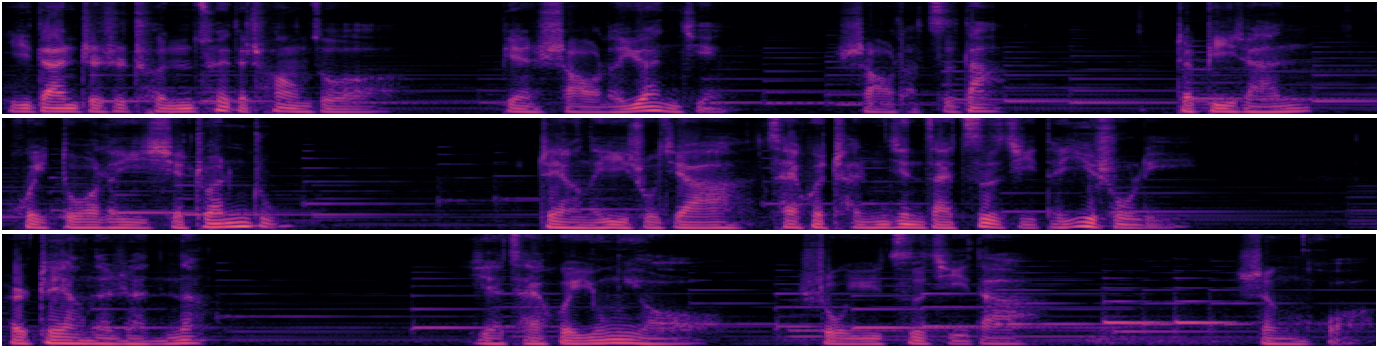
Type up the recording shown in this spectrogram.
一旦只是纯粹的创作，便少了愿景，少了自大，这必然会多了一些专注。这样的艺术家才会沉浸在自己的艺术里，而这样的人呢，也才会拥有属于自己的生活。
